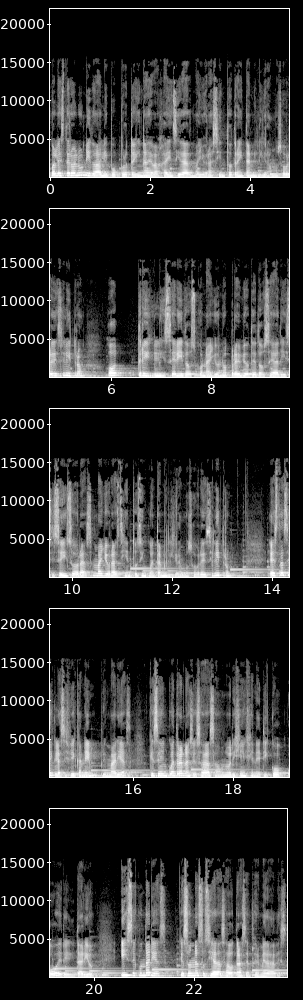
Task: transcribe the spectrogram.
colesterol unido a lipoproteína de baja densidad mayor a 130 miligramos sobre decilitro o triglicéridos con ayuno previo de 12 a 16 horas mayor a 150 miligramos sobre decilitro. Estas se clasifican en primarias, que se encuentran asociadas a un origen genético o hereditario, y secundarias, que son asociadas a otras enfermedades.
